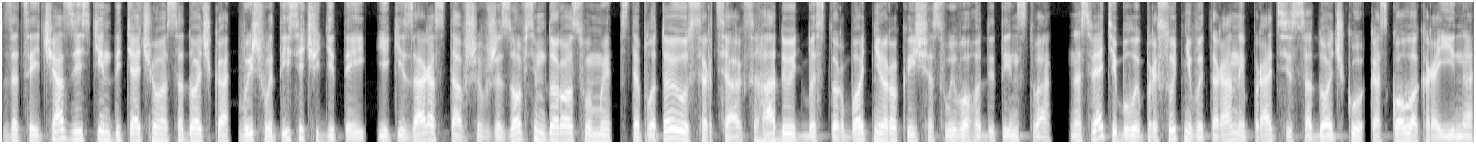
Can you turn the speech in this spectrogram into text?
За цей час зі стін дитячого садочка вийшли тисячі дітей, які зараз, ставши вже зовсім дорослими, з теплотою у серцях згадують безтурботні роки щасливого дитинства. На святі були присутні ветерани праці садочку Казкова країна,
